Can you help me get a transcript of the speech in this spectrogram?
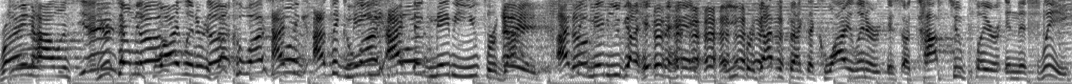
Ryan yeah, Hollins. Yeah, you're telling me no, Kawhi Leonard is no, not. Kawhi's I think I think Kawhi's maybe I think maybe you forgot. Hey, I no. think maybe you got hit in the head and you forgot the fact that Kawhi Leonard is a top two player in this league,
